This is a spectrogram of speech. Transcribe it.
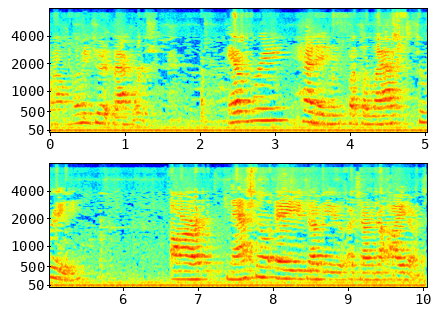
well, let me do it backwards. Every heading but the last three are national AAUW agenda items.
